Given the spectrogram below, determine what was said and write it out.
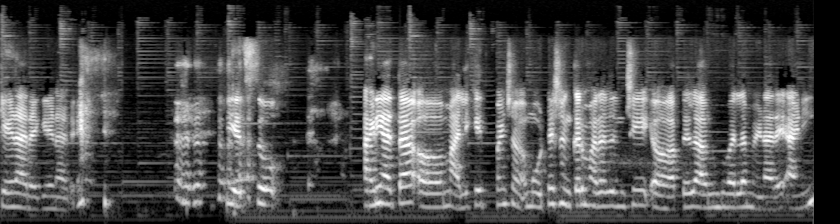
घेणार आहे घेणार आहे. येस सो आणि आता मालिकेत पण मोठ्या शंकर महाराजांची आपल्याला अनुभवायला मिळणार आहे. आणि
